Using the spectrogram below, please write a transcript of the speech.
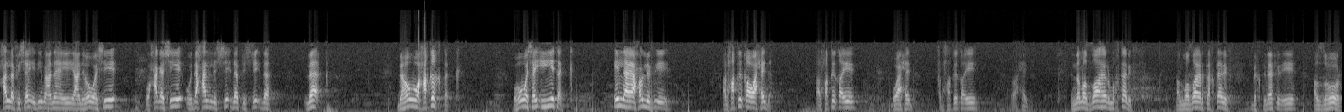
حل في شيء دي معناها إيه؟ يعني هو شيء وحاجة شيء وده حل الشيء ده في الشيء ده. لا. ده هو حقيقتك وهو شيئيتك. إيه اللي هيحل في إيه؟ الحقيقة واحدة. الحقيقة إيه؟ واحدة الحقيقة إيه؟ واحدة إنما الظاهر مختلف. المظاهر تختلف باختلاف الإيه؟ الظهور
